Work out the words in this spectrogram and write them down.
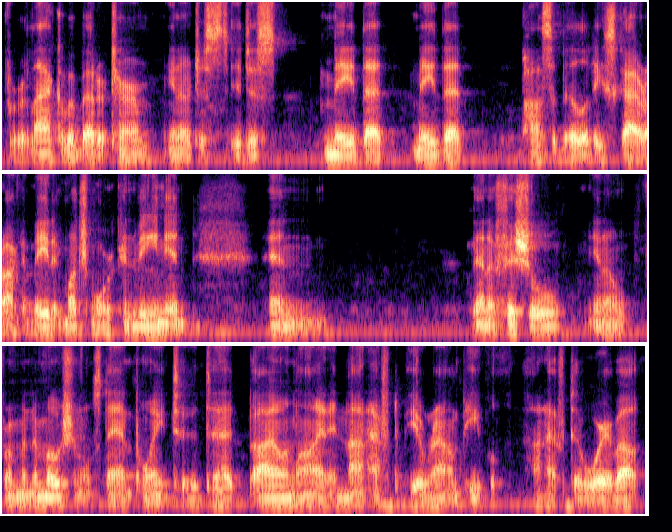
for lack of a better term, you know, just it just made that made that possibility skyrocket, made it much more convenient and beneficial, you know, from an emotional standpoint to to buy online and not have to be around people, not have to worry about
